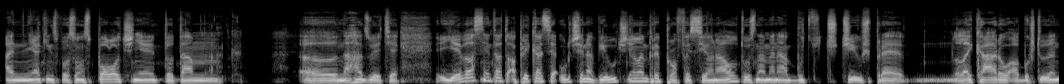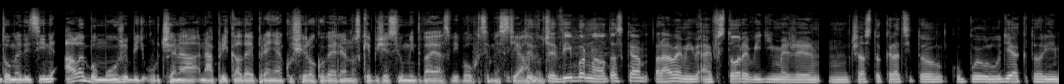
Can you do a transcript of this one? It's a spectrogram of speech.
a nejakým spôsobom spoločne to tam... Tak nahadzujete. Je vlastne táto aplikácia určená výlučne len pre profesionálov, to znamená buď či už pre lekárov alebo študentov medicíny, alebo môže byť určená napríklad aj pre nejakú širokú verejnosť, kebyže si ju my dvaja s Vivou chceme stiahnuť. To, to je výborná otázka. Práve my aj v store vidíme, že mm, častokrát si to kupujú ľudia, ktorí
